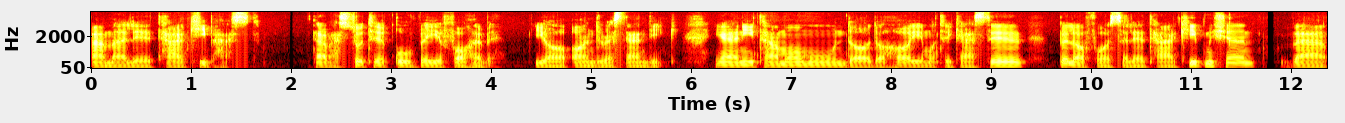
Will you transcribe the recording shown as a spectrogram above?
عمل ترکیب هست. توسط قوه فاهمه یا understanding. یعنی تمام اون داده های متکثر بلافاصله ترکیب میشن و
